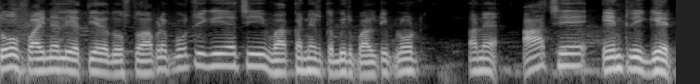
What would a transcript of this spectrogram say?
તો ફાઇનલી અત્યારે દોસ્તો આપણે પહોંચી ગયા છીએ વાંકાનેર કબીર પાર્ટી પ્લોટ અને આ છે એન્ટ્રી ગેટ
